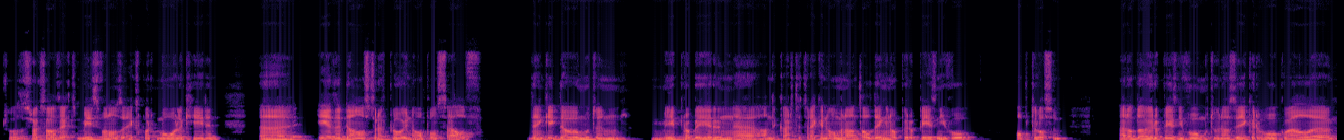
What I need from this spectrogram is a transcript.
zoals ik straks al gezegd, het meeste van onze exportmogelijkheden. Uh, eerder dan ons terugplooien op onszelf, denk ik dat we moeten mee proberen uh, aan de kaart te trekken om een aantal dingen op Europees niveau op te lossen. En op dat Europees niveau moeten we dan zeker ook wel uh,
